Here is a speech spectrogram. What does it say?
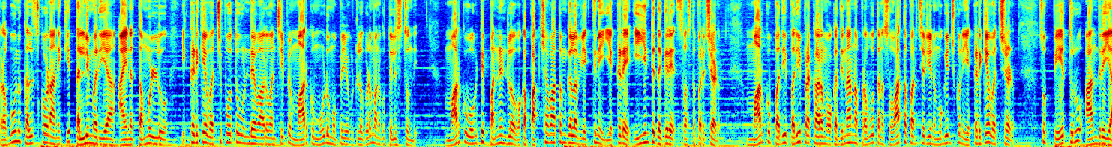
ప్రభువును కలుసుకోవడానికి తల్లి మరియా ఆయన తమ్ముళ్ళు ఇక్కడికే వచ్చిపోతూ ఉండేవారు అని చెప్పి మార్కు మూడు ముప్పై ఒకటిలో కూడా మనకు తెలుస్తుంది. మార్కు ఒకటి పన్నెండులో ఒక పక్షవాతం గల వ్యక్తిని ఎక్కడే ఈ ఇంటి దగ్గరే స్వస్థపరిచాడు. మార్కు పది పది ప్రకారం ఒక దినాన ప్రభు తన స్వార్థ పరిచర్యను ముగించుకుని ఎక్కడికే వచ్చాడు. సో పేతురు ఆంద్రియ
